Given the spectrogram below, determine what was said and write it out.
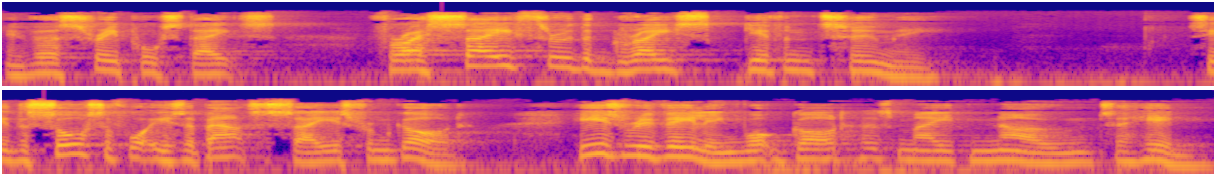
In verse 3, Paul states, For I say through the grace given to me. See, the source of what he's about to say is from God. He is revealing what God has made known to him.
